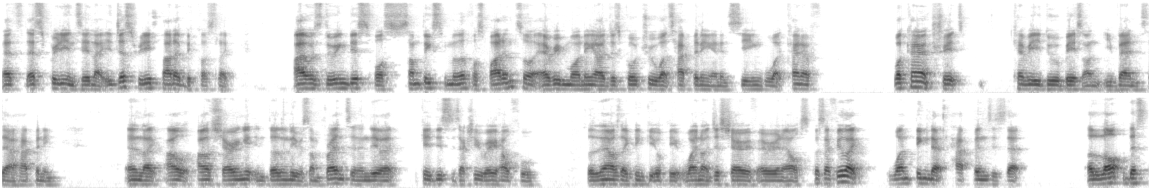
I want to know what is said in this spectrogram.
That's that's pretty insane. Like it just really started because like I was doing this for something similar for Spartan. So every morning I'll just go through what's happening and then seeing what kind of what kind of trades can we do based on events that are happening. And like I was, I was sharing it internally with some friends, and then they're like, okay, this is actually very helpful. So then I was like thinking, okay, why not just share it with everyone else? Because I feel like one thing that happens is that a lot there's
